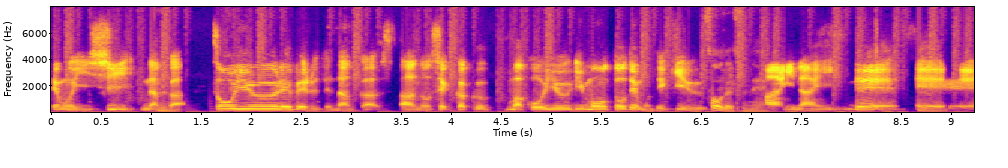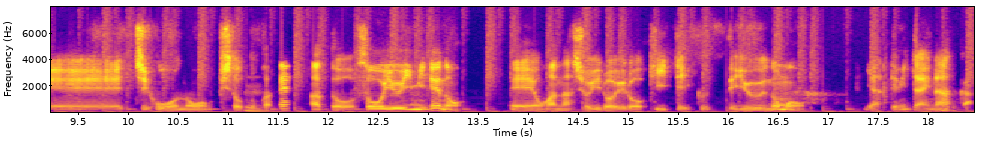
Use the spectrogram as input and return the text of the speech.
でもいいし、なんか、そういうレベルでなんか、あの、せっかく、まあこういうリモートでもできるそうですね。範囲内で、えー地方の人とかね、あと、そういう意味での、えーお話をいろいろ聞いていくっていうのもやってみたいな。なんか、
